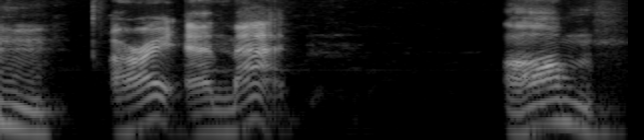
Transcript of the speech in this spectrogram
Mm. All right, and Matt. Um,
